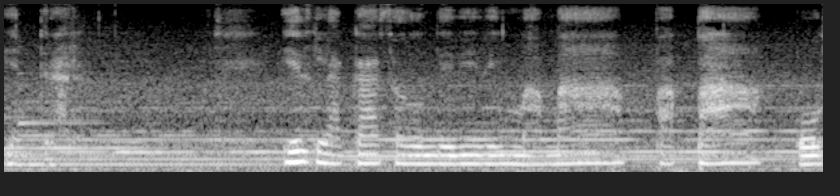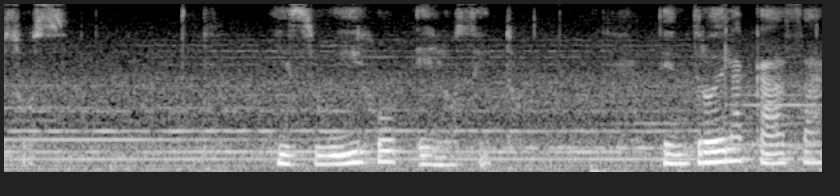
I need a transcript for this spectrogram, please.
entrar. Es la casa donde viven mamá, papá, osos y su hijo el osito. Dentro de la casa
